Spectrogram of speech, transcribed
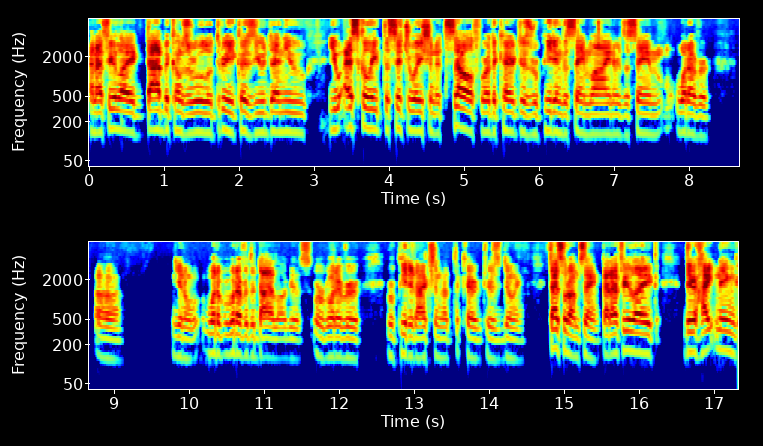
and I feel like that becomes a rule of three because you then you you escalate the situation itself where the character is repeating the same line or the same whatever, uh, you know whatever whatever the dialogue is or whatever repeated action that the character is doing. That's what I'm saying. That I feel like they're heightening.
